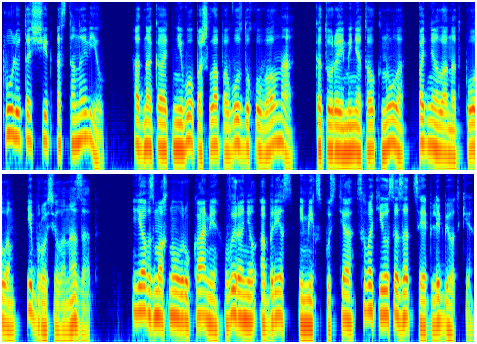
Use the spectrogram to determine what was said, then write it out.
Пулю-то щит остановил, однако от него пошла по воздуху волна, которая меня толкнула, подняла над полом и бросила назад. Я взмахнул руками, выронил обрез и миг спустя схватился за цепь лебедки.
